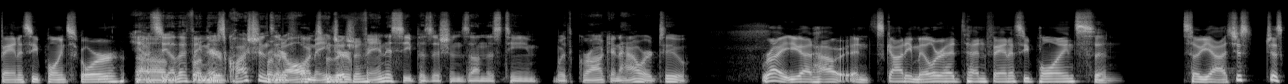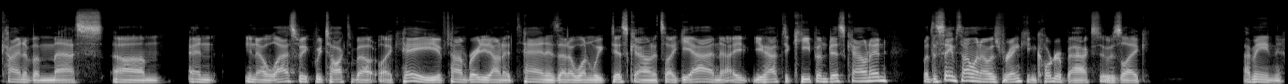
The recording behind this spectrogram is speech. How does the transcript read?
fantasy point scorer, Yeah, that's the um, other thing. There's your- questions at all major position. fantasy positions on this team with Gronk and Howard too. Right. You got Howard and Scotty Miller had 10 fantasy points. And so, yeah, it's just, just kind of a mess. Um, and, you know, last week we talked about like, hey, you have Tom Brady down at 10. Is that a one week discount? It's like, yeah. And I, you have to keep him discounted. But at the same time, when I was ranking quarterbacks, it was like, I mean,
